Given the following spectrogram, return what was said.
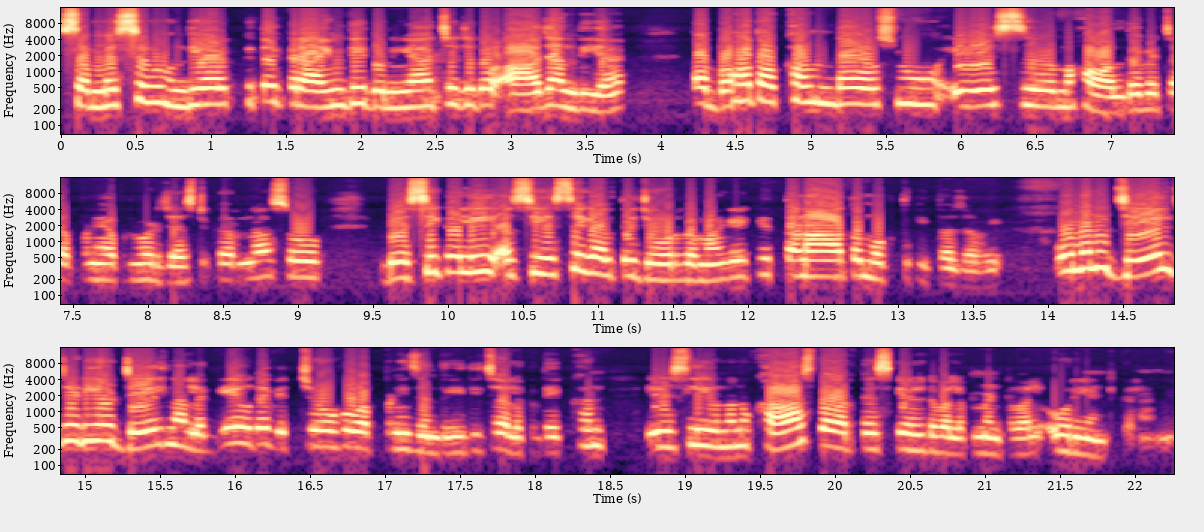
ਸਬਮਿਸਿਵ ਹੁੰਦੀ ਹੈ ਔਰ ਕਿਤੇ ਕ੍ਰਾਈਮ ਦੀ ਦੁਨੀਆ 'ਚ ਜਦੋਂ ਆ ਜਾਂਦੀ ਹੈ, ਤਾਂ ਬਹੁਤ ਔਖਾ ਹੁੰਦਾ ਉਸ ਨੂੰ ਇਸ ਮਾਹੌਲ ਦੇ ਵਿੱਚ ਆਪਣੇ ਆਪ ਨੂੰ ਐਡਜਸਟ ਕਰਨਾ। ਸੋ ਬੇਸਿਕਲੀ ਅਸੀਂ ਇਸੇ ਗੱਲ ਤੇ ਜ਼ੋਰ ਦਵਾਂਗੇ ਕਿ ਤਣਾਅ ਤੋਂ ਮੁਕਤ ਕੀਤਾ ਜਾਵੇ। ਉਹਨਾਂ ਨੂੰ ਜੇਲ੍ਹ ਜਿਹੜੀ ਉਹ ਜੇਲ੍ਹ ਨਾ ਲੱਗੇ, ਉਹਦੇ ਵਿੱਚ ਉਹ ਆਪਣੀ ਜ਼ਿੰਦਗੀ ਦੀ ਝਲਕ ਦੇਖਣ। ਇਸ ਲਈ ਉਹਨਾਂ ਨੂੰ ਖਾਸ ਤੌਰ ਤੇ ਸਕਿੱਲ ਡਿਵੈਲਪਮੈਂਟ ਵੱਲ ਓਰੀਐਂਟ ਕਰਾਂਗੇ।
